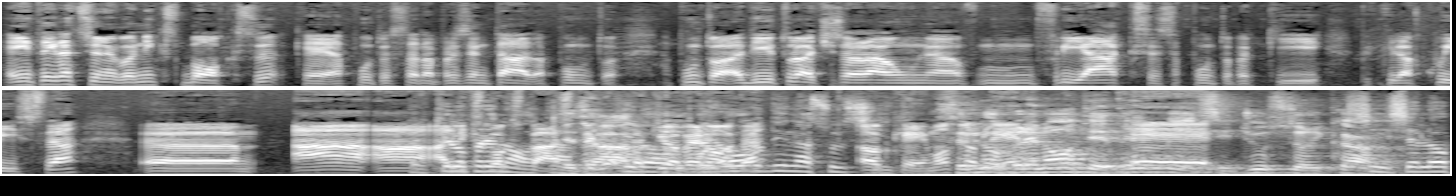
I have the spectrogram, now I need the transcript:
è l'integrazione con Xbox, che appunto è stata presentata, appunto, appunto addirittura ci sarà un, un free access appunto per chi, per chi lo acquista. Uh, a, a, lo prenota, esatto. perché lo, lo preordina sul sito. Okay, se lo prenoti è tre eh, mesi, giusto Riccardo? Sì, se lo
